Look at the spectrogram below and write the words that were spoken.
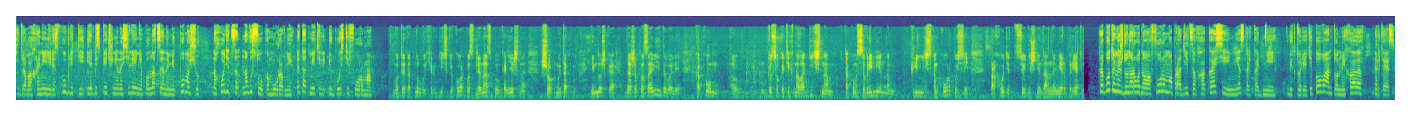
Здравоохранение республики и обеспечение населения полноценной медпомощью находится на высоком уровне. Это отметили и гости форума вот этот новый хирургический корпус для нас был, конечно, шок. Мы так немножко даже позавидовали, в каком э, высокотехнологичном, таком современном клиническом корпусе проходит сегодняшнее данное мероприятие. Работа международного форума продлится в Хакасии несколько дней. Виктория Титова, Антон Михайлов, РТС.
